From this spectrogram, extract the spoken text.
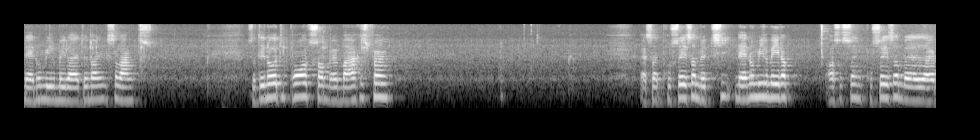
nanomillimeter er. Det er nok ikke så langt så det er noget, de bruger som øh, markedsføring. Altså en processor med 10 nanometer, og så sådan en processor med, øh,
